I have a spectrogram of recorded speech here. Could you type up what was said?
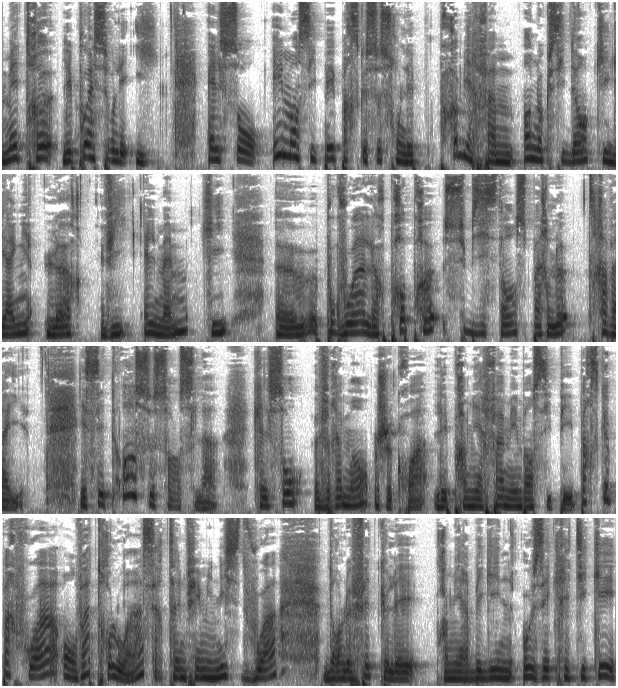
mettre les points sur les i. Elles sont émancipées parce que ce sont les premières femmes en Occident qui gagnent leur vie elles-mêmes, qui euh, pourvoient leur propre subsistance par le travail. Et c'est en ce sens-là qu'elles sont vraiment, je crois, les premières femmes émancipées. Parce que parfois, on va trop loin. Certaines féministes voient dans le fait que les première Begin osait critiquer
